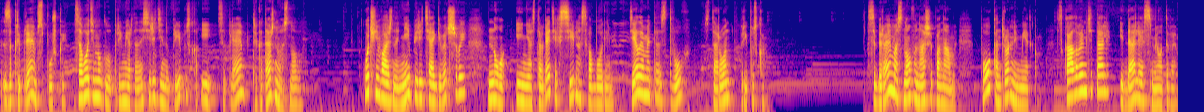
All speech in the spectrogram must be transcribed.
закрепляем спушкой. Заводим иглу примерно на середину припуска и цепляем трикотажную основу. Очень важно не перетягивать швы, но и не оставлять их сильно свободными. Делаем это с двух сторон припуска. Собираем основу нашей панамы по контрольным меткам. Скалываем детали и далее сметываем.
